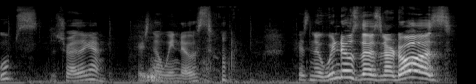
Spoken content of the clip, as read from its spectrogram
Oops, let's try that again. There's no windows. there's no windows, there's no doors.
